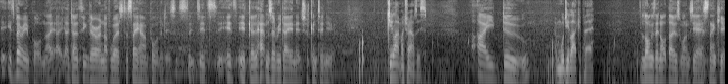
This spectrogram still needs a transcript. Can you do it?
it's very important. I, I, don't think there are enough words to say how important it is. It's, it's, it's, it's it, it happens every day and it should continue. Do you like my trousers? I do. And would you like a pair? As long as they're not those ones, yes, thank you.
